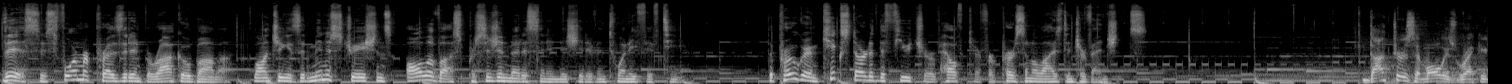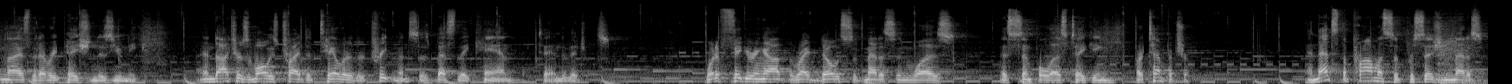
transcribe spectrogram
This is former President Barack Obama launching his administration's All of Us Precision Medicine Initiative in 2015. The program kickstarted the future of healthcare for personalized interventions. Doctors have always recognized that every patient is unique, and doctors have always tried to tailor their treatments as best they can to individuals. What if figuring out the right dose of medicine was as simple as taking our temperature? And that's the promise of precision medicine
